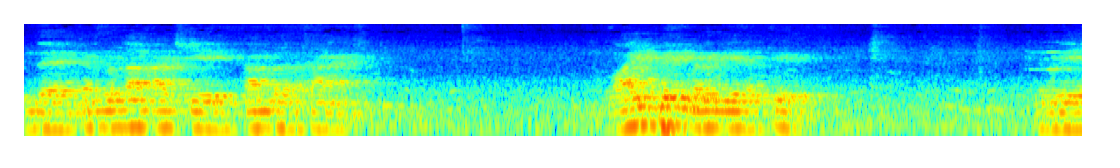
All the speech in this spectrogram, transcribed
இந்த கண்கொள்ளா காட்சியை காண்பதற்கான வாய்ப்பை வழங்கியதற்கு என்னுடைய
